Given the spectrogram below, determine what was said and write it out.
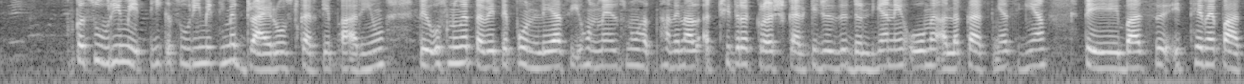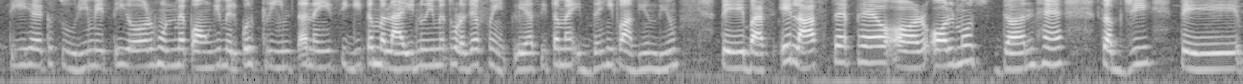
ਕਸੂਰੀ ਮੇਥੀ ਕਸੂਰੀ ਮੇਥੀ ਮੈਂ ਡਰਾਈ ਰੋਸਟ ਕਰਕੇ ਪਾ ਰਹੀ ਹਾਂ ਤੇ ਉਸ ਨੂੰ ਮੈਂ ਤਵੇ ਤੇ ਭੁੰਨ ਲਿਆ ਸੀ। ਹੁਣ ਮੈਂ ਇਸ ਨੂੰ ਹੱਥਾਂ ਦੇ ਨਾਲ ਅੱਛੀ ਤਰ੍ਹਾਂ ਕ੍ਰਸ਼ ਕਰਕੇ ਜੋ ਇਸ ਦੇ ਡੰਡੀਆਂ ਨੇ ਉਹ ਮੈਂ ਅਲੱਗ ਕਰਤੀਆਂ ਸੀਗੀਆਂ ਤੇ ਬਸ ਇੱਥੇ ਮੈਂ ਪਾਤੀ ਹੈ ਕਸੂਰੀ ਮੇਥੀ ਔਰ ਹੁਣ ਮੈਂ ਪਾਉਂਗੀ, ਮੇਰੇ ਕੋਲ ਕਰੀਮ ਤਾਂ ਨਹੀਂ ਸੀਗੀ ਤਾਂ ਮਲਾਈ ਨੂੰ ਹੀ ਮੈਂ ਥੋੜਾ ਜਿਹਾ ਫੇਂਟ ਲਿਆ ਸੀ ਤਾਂ ਮੈਂ ਇਦਾਂ ਹੀ ਪਾਉਂਦੀ ਹੁੰਦੀ ਹੂੰ ਤੇ ਬਸ ਇਹ ਲਾਸਟ ਸਟੈਪ ਹੈ ਔਰ ਆਲਮੋਸਟ ਡਨ ਹੈ ਸਬਜੀ ਤੇ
